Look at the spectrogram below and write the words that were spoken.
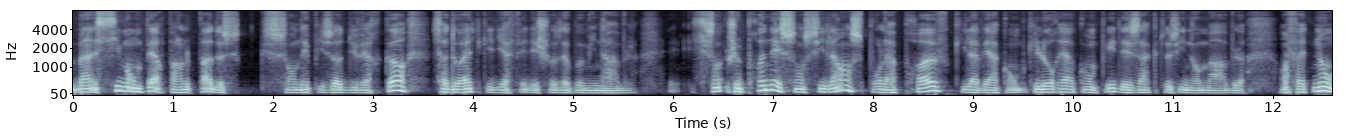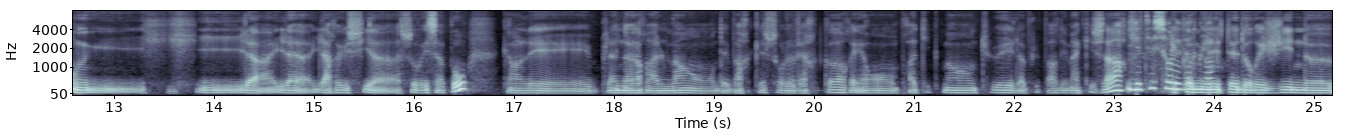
ben, si mon père parle pas de ce son épisode du Vercors, ça doit être qu'il y a fait des choses abominables. Je prenais son silence pour la preuve qu'il avait qu'il aurait accompli des actes innommables. En fait, non, il, a, il, a, il a réussi à sauver sa peau quand les planeurs allemands ont débarqué sur le Vercors et ont pratiquement tué la plupart des maquisards. Il était sur et le comme Vercors? il était d'origine euh,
